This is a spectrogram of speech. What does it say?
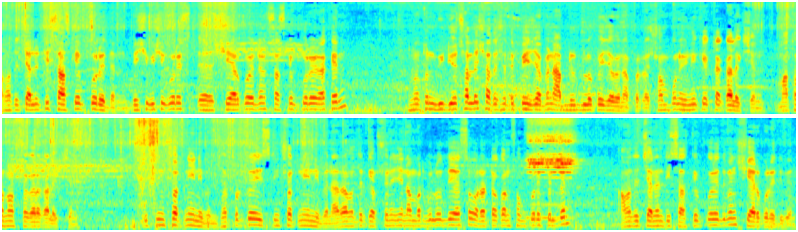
আমাদের চ্যানেলটি সাবস্ক্রাইব করে দেন, বেশি বেশি করে শেয়ার করে দেন সাবস্ক্রাইব করে রাখেন। নতুন ভিডিও ছাড়লে সাথে সাথে পেয়ে যাবেন আপডেটগুলো পেয়ে যাবেন আপনারা। সম্পূর্ণ ইউনিক একটা কালেকশন মাথা নষ্ট করা কালেকশন স্ক্রিনশট নিয়ে নেবেন, ঝটপট করে স্ক্রিনশট নিয়ে নেবেন। আর আমাদের ক্যাপশনে যে নাম্বারগুলো দেওয়া আছে অর্ডারটা কনফার্ম করে ফেলবেন। আমাদের চ্যানেলটি সাবস্ক্রাইব করে দেবেন শেয়ার করে দেবেন।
